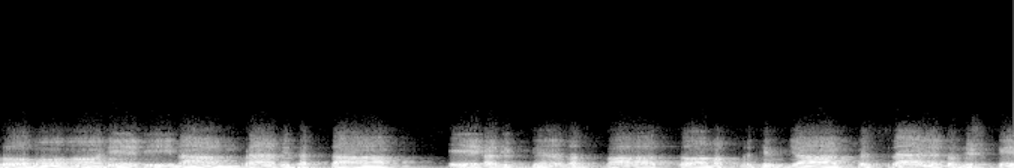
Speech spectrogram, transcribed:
सोमो हेतीनाम् प्रतिधत्ता एकविज्ञसत्त्वास्तोमः पृथिव्याग्रस्रायतु निष्के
